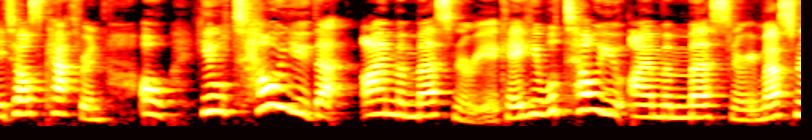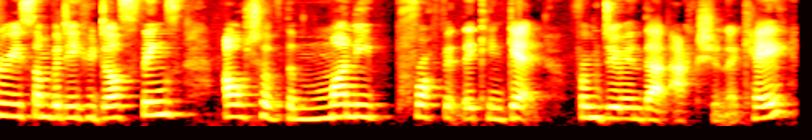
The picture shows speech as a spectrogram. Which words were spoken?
He tells Catherine, oh, he will tell you that I'm a mercenary, okay? He will tell you I'm a mercenary. Mercenary is somebody who does things out of the money profit they can get from doing that action, okay?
